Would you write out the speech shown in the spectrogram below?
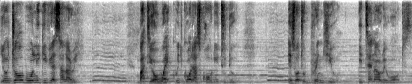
Your job will only give you a salary. But your work, which God has called you to do, is what will bring you eternal rewards.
